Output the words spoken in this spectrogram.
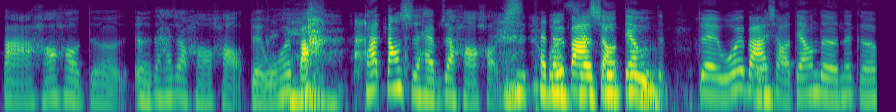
把好好的，呃，他叫好好，对我会 把他当时还不叫好好，就是我会把小雕的，对我会把小雕的那个、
